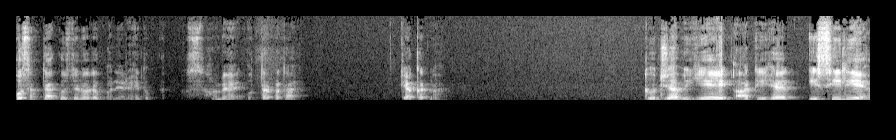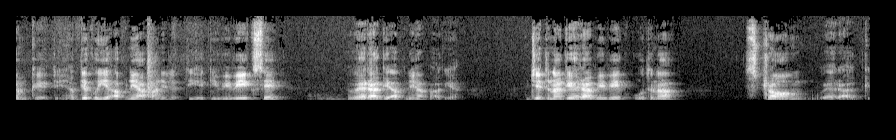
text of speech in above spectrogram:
हो सकता है कुछ दिनों तक बने रहे तो हमें उत्तर पता है। क्या करना तो जब ये आती है, इसीलिए हम कहते हैं। अब देखो, ये अपने आप आने लगती है कि विवेक से वैराग्य अपने आप आ गया। जितना गहरा विवेक, उतना स्ट्रांग वैराग्य।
